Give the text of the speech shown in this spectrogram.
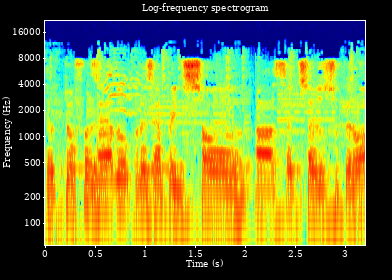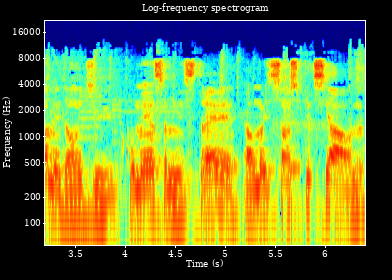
Eu tô fazendo, por exemplo, a edição As edições do Super-Homem, de onde começa a minha estreia, é uma edição especial, né?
